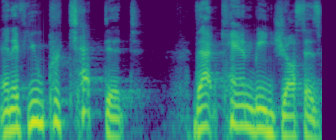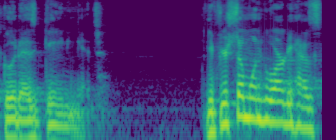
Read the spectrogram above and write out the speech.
And if you protect it, that can be just as good as gaining it. If you're someone who already has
